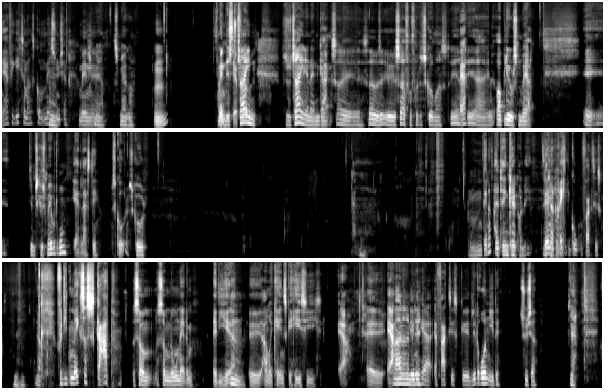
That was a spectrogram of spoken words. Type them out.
Jeg fik ikke så meget skum med, Mm. synes jeg. Men, øh, Smager, smager godt. mm. Men Men hvis det du, er tager en, hvis du tager en en anden gang, så, øh, så øh, sørg for at få lidt skum også. Det er, ja. Ja. det er øh, oplevelsen værd. Øh, jamen, skal vi smage på druen? Ja, lad os det. Skål. Skål. Mm, den er Ja, god. den kan jeg godt lide. Den kan er godt rigtig god, faktisk. Mhm. Ja. Fordi den er ikke så skarp, som, som nogle af dem, af de her Mm. øh, amerikanske hazy er. Øh, er. Nej, det er det. her er faktisk øh, lidt rund i det, synes jeg.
